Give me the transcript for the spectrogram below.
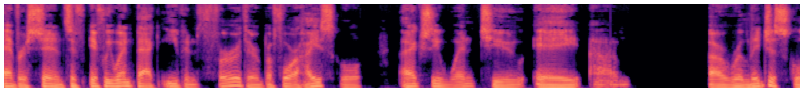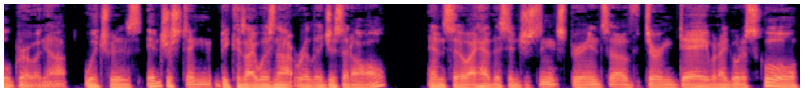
ever since. If, if we went back even further before high school, I actually went to a, um, a religious school growing up, which was interesting because I was not religious at all. And so I had this interesting experience of during day when I go to school,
